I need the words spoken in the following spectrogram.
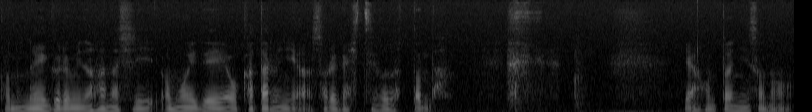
このぬいぐるみの話思い出を語るにはそれが必要だったんだ。いや本当にその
